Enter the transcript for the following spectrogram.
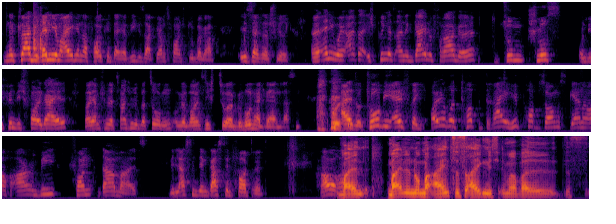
ne, klar, die rennen ihrem eigenen Erfolg hinterher. Wie gesagt, wir haben es vorhin schon drüber gehabt. Ist sehr, sehr schwierig. Äh, anyway, Alter, ich bringe jetzt eine geile Frage zum Schluss und die finde ich voll geil, weil wir haben schon wieder 20 Minuten überzogen und wir wollen es nicht zur Gewohnheit werden lassen. Cool. Also, Tobi Elfring, eure Top 3 Hip-Hop-Songs, gerne auch RB von damals. Wir lassen dem Gast den Vortritt. Mein, meine Nummer eins ist eigentlich immer, weil das,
